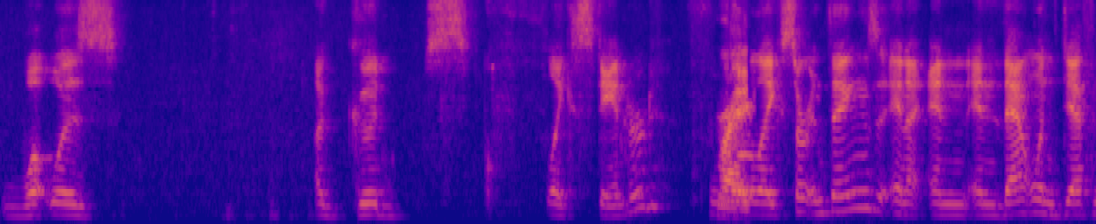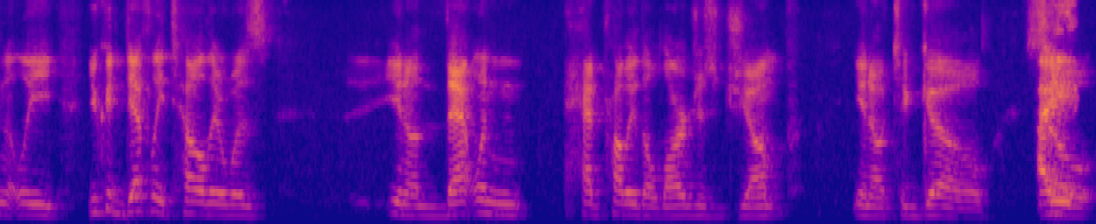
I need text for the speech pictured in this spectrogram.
what was a good like standard for Right. like certain things and and and that one definitely you could definitely tell there was you know that one had probably the largest jump you know to go So I-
